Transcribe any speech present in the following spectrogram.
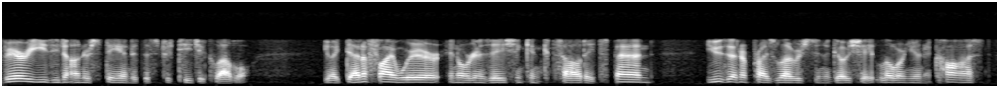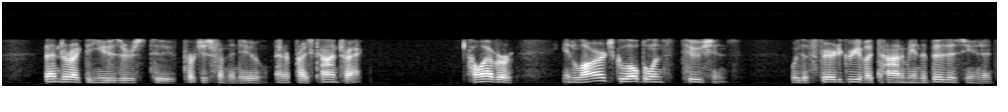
very easy to understand at the strategic level. You identify where an organization can consolidate spend, use enterprise leverage to negotiate lower unit cost, then direct the users to purchase from the new enterprise contract. However, in large global institutions with a fair degree of autonomy in the business units,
